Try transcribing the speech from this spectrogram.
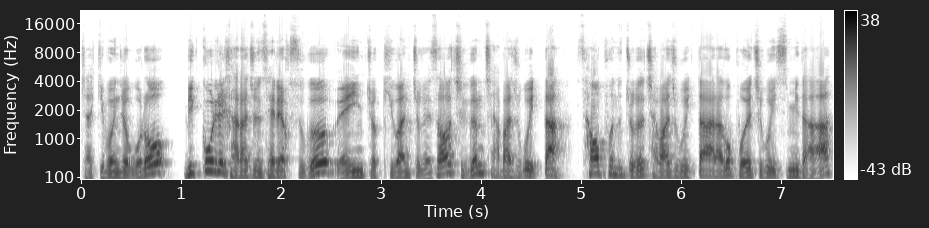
자, 기본적으로 밑꼬리를 달아준 세력 수급 외인 쪽 기관 쪽에서 지금 잡아주고 있다. 상호펀드 쪽에서 잡아주고 있다라고 보여지고 있습니다.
